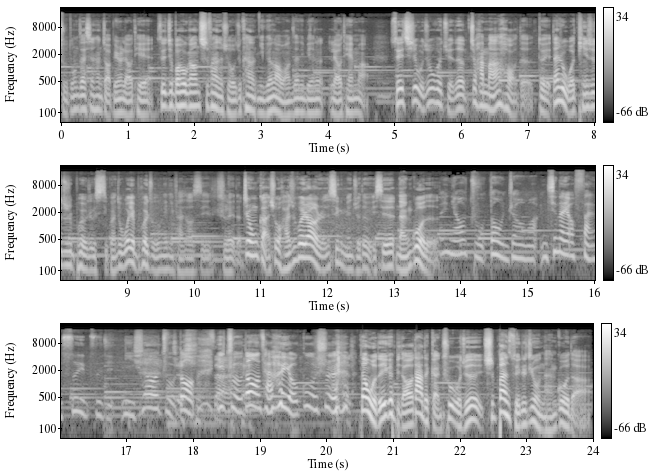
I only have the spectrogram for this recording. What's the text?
主动在线上找别人聊天，所以就包括刚刚吃饭的时候，就看到你跟老王在那边聊天嘛。所以其实我就会觉得就还蛮好的，对。但是我平时就是不会有这个习惯，就我也不会主动给你发消息之类的。这种感受还是会让人心里面觉得有一些难过的。哎，你要主动，你知道吗？你现在要反思你自己，你需要主动，你主动才会有故事。但我的一个比较大的感触，我觉得是伴随着这种难过的，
